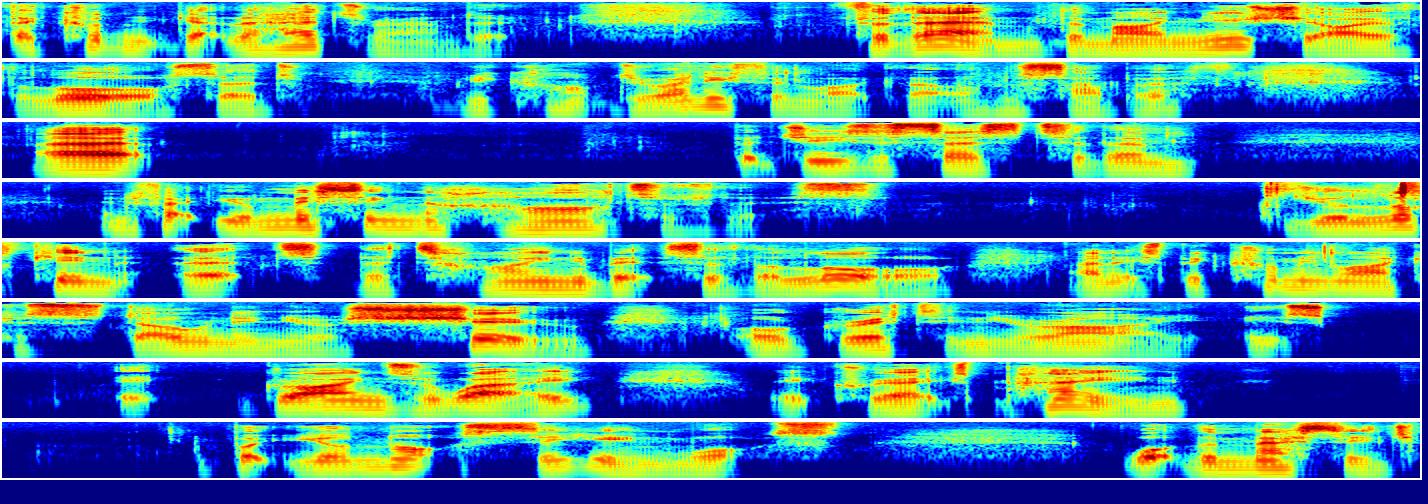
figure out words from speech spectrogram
they couldn't get their heads around it. For them, the minutiae of the law said, you can't do anything like that on the Sabbath. Uh, but Jesus says to them, in fact, you're missing the heart of this. You're looking at the tiny bits of the law and it's becoming like a stone in your shoe or grit in your eye. It's grinds away, it creates pain, but you're not seeing what's what the message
